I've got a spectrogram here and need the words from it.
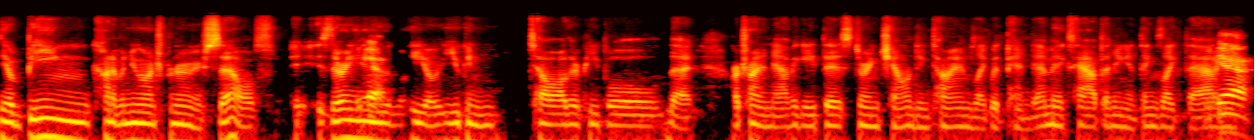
you know being kind of a new entrepreneur yourself is there anything yeah. you, you know you can tell other people that are trying to navigate this during challenging times like with pandemics happening and things like that? Yeah I mean,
